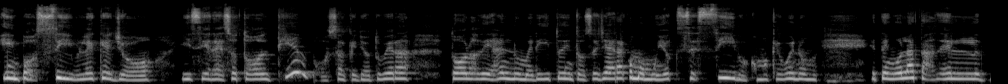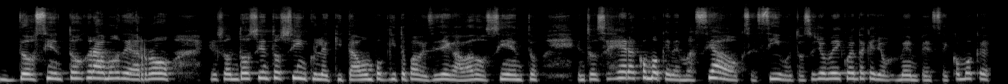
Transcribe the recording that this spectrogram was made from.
imposible que yo hiciera eso todo el tiempo, o sea, que yo tuviera todos los días el numerito y entonces ya era como muy excesivo, como que bueno, eh, tengo la el 200 gramos de arroz, eh, son 205 y le quitaba un poquito para ver si llegaba a 200, entonces era como que demasiado excesivo, entonces yo me di cuenta que yo me empecé como que,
